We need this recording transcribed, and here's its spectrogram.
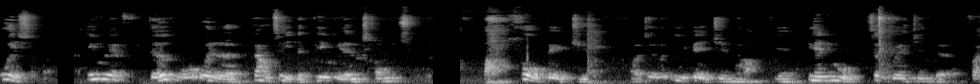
为什么？因为德国为了让自己的兵源充足，把后备军啊，这个预备军哈，也编入正规军的番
